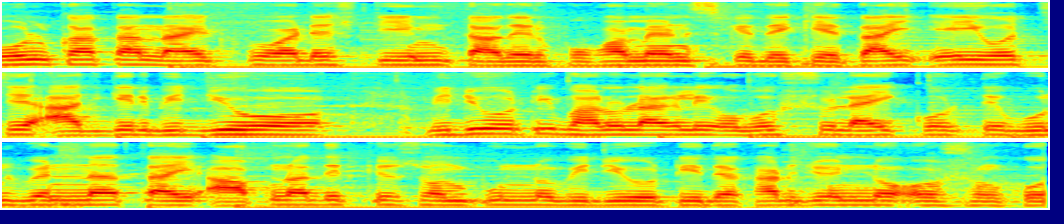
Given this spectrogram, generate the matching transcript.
কলকাতা নাইট রাইডার্স টিম তাদের পারফরমেন্সকে দেখে। তাই এই হচ্ছে আজকের ভিডিও ভিডিওটি ভালো লাগলে অবশ্যই লাইক করতে ভুলবেন না, তাই আপনাদেরকে সম্পূর্ণ ভিডিওটি দেখার জন্য অসংখ্য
